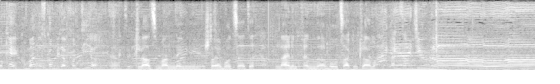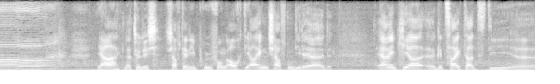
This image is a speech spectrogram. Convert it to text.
Okay, Kommandos kommen wieder von dir. Ja, klar zum Anlegen, Steuerbordseite, Leinenpfänder, Bootshaken klar machen. Ja, natürlich schafft er die Prüfung. Auch die Eigenschaften, die der Erik hier äh, gezeigt hat, die äh,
